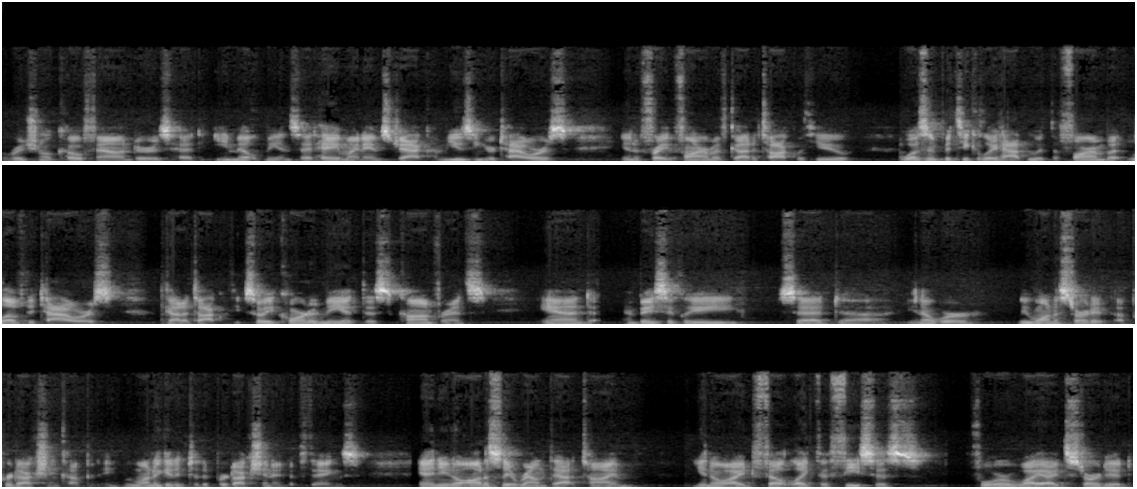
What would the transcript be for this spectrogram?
original co-founders, had emailed me and said, "Hey, my name's Jack. I'm using your towers in a freight farm. I've got to talk with you." Wasn't particularly happy with the farm, but loved the towers. Got to talk with you. So he cornered me at this conference and and basically said, uh, you know, we're we want to start a production company. We want to get into the production end of things. And, you know, honestly, around that time, you know, I'd felt like the thesis for why I'd started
